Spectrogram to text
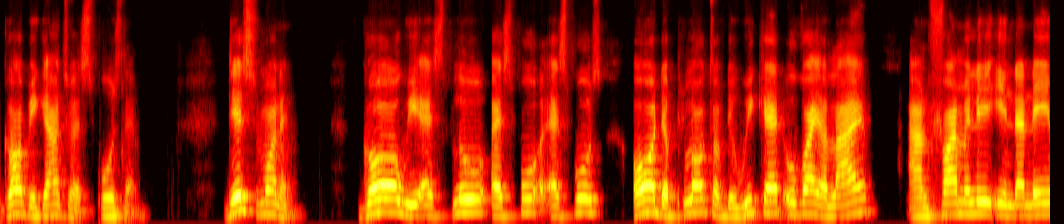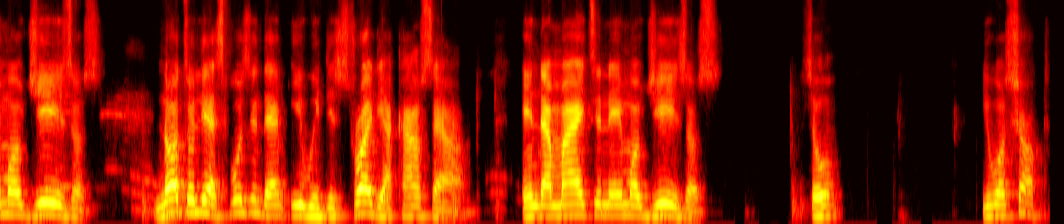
God began to expose them. This morning, God will expose, expose, expose all the plot of the wicked over your life and family in the name of Jesus. Not only exposing them, he will destroy their counsel in the mighty name of Jesus. So he was shocked.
